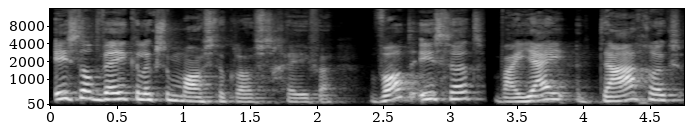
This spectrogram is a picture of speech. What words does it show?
Is dat wekelijks een masterclass geven? Wat is het waar jij dagelijks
